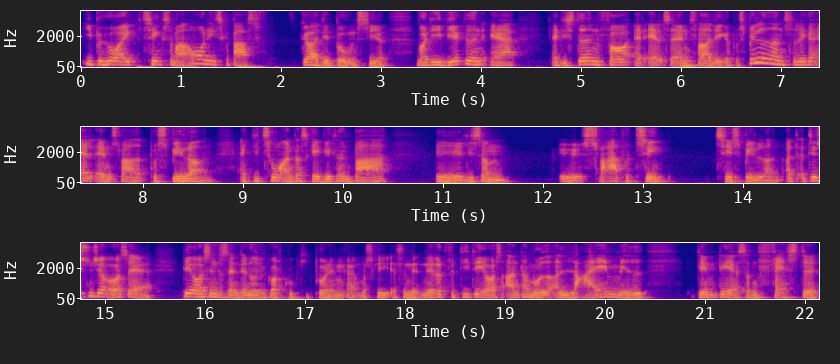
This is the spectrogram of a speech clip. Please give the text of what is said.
I behøver ikke tænke så meget over det, I skal bare gør det, bogen siger. Hvor det i virkeligheden er, at i stedet for, at alt ansvaret ligger på spillederen, så ligger alt ansvaret på spilleren. At de to andre skal i virkeligheden bare øh, ligesom øh, svare på ting til spilleren. Og det synes jeg også er, det er også interessant, det er noget, vi godt kunne kigge på en anden gang måske. Altså netop fordi det er også andre måder at lege med den der sådan faste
